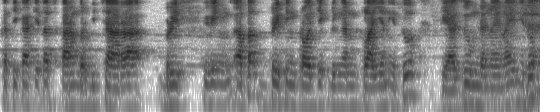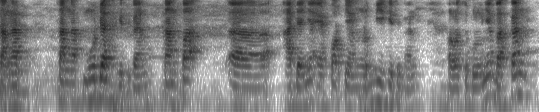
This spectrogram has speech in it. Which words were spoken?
ketika kita sekarang berbicara briefing apa briefing project dengan klien itu via Zoom dan lain-lain itu Iya, sangat sangat mudah gitu kan tanpa eh, adanya effort yang lebih gitu kan. Kalau sebelumnya bahkan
